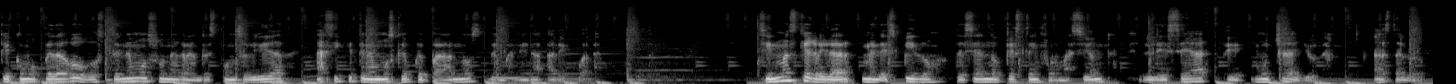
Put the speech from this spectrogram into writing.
que como pedagogos tenemos una gran responsabilidad, así que tenemos que prepararnos de manera adecuada. Sin más que agregar, me despido deseando que esta información les sea de mucha ayuda. Hasta luego.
